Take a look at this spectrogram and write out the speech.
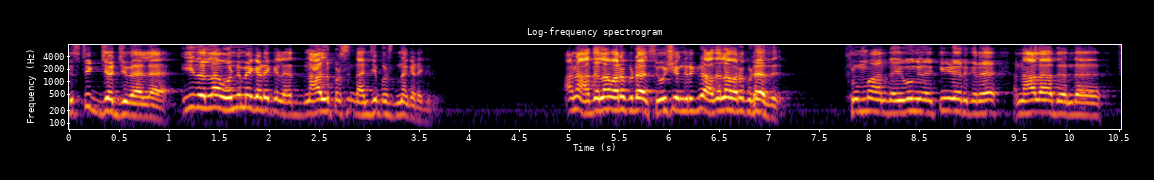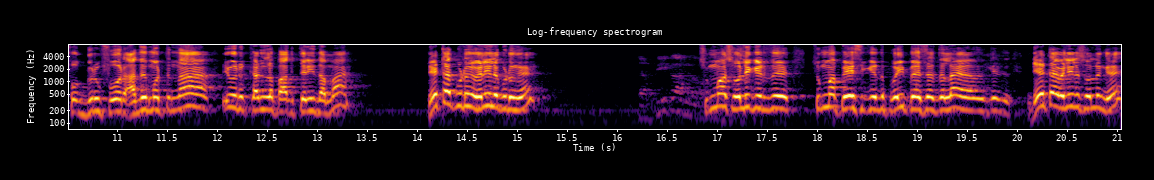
டிஸ்ட்ரிக்ட் ஜட்ஜ் வேலை. இதெல்லாம் ஒன்றுமே கிடைக்கல. நாலு பர்சன்ட் அஞ்சு பர்சன்ட் தான் கிடைக்குது. ஆனால் அதெல்லாம் வரக்கூடாது. சிவசங்கருக்கு அதெல்லாம் வரக்கூடாது. சும்மா அந்த இவங்க கீழே இருக்கிற நாலாவது அந்த ஃபோ குரூப் ஃபோர் அது மட்டும்தான் இவர் கண்ணில் பார்க்க தெரியுதாம்மா? டேட்டா கொடுங்க வெளியில் கொடுங்க. சும்மா சொல்லிக்கிறது சும்மா பேசிக்கிறது போய் பேசுறதெல்லாம் டேட்டா வெளியில் சொல்லுங்கள்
